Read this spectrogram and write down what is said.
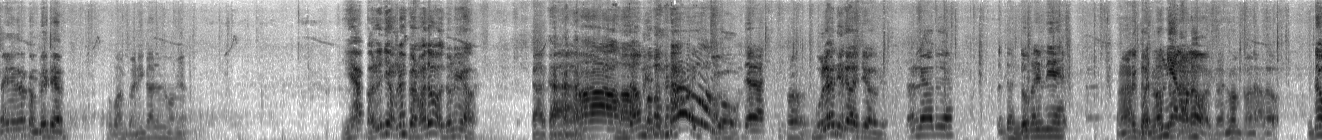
નહીં અંદર complete યાર. આમ ઘણી કાઢો ને મમ્મી. યા કરુજી હમણાં ગણવા દો વાંધો નહીં આવે. કાકા હા. જામ બાબા યો. જરા હા. ભૂલાઈ દીધા છે અમે. ધન લેવા દો યાર. ધંધો કરી લે. ગનમાં ધન હાલો ગનમાં ધન હાલો. જો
